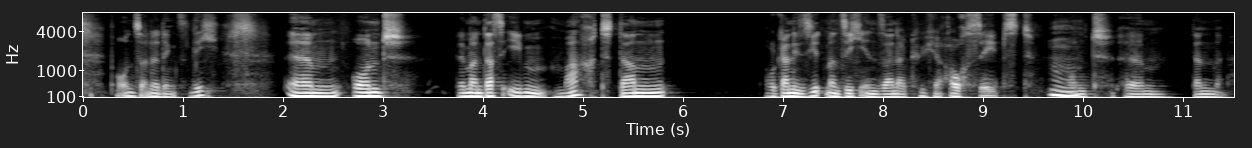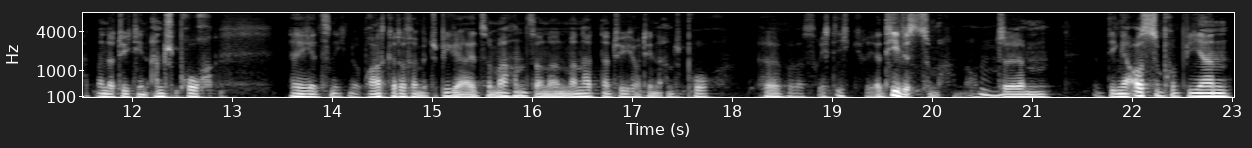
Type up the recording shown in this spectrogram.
bei uns allerdings nicht. Ähm, und wenn man das eben macht, dann organisiert man sich in seiner Küche auch selbst. Mhm. Und ähm, dann hat man natürlich den Anspruch, äh, jetzt nicht nur Bratkartoffeln mit Spiegelei zu machen, sondern man hat natürlich auch den Anspruch, äh, was richtig Kreatives zu machen und mhm. ähm, Dinge auszuprobieren.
